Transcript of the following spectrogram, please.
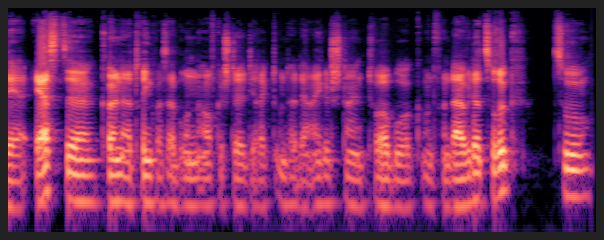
der erste Kölner Trinkwasserbrunnen aufgestellt, direkt unter der Eigelstein-Torburg. Und von da wieder zurück zu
